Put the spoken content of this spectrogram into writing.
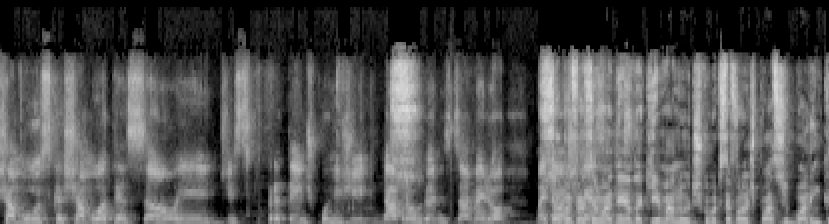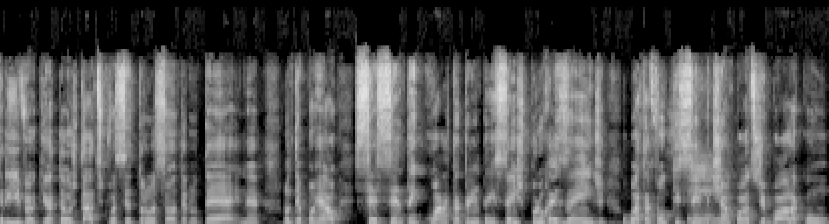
Chamusca chamou atenção e disse que pretende corrigir, que dá para organizar melhor. Mas Só para fazer um adendo questão... aqui, Manu, desculpa que você falou de posse de bola, incrível aqui, até os dados que você trouxe ontem no TR, né, no tempo real, 64 a 36 para o Rezende. O Botafogo que Sim. sempre tinha posse de bola com,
